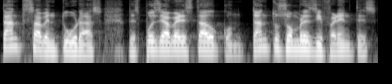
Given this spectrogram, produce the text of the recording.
tantas aventuras, después de haber estado con tantos hombres diferentes,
